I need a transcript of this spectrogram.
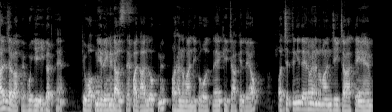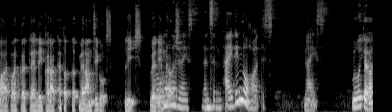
हर जगह पे वो यही करते हैं कि वो अपनी रिंग डालते हैं पाताल लोक में और हनुमान जी को बोलते हैं कि जाके ले आओ। और जितनी देर में हनुमान जी जाते हैं बात बात करते हैं लेकर आते हैं तब तक में राम जी गोस लीव्स रहा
